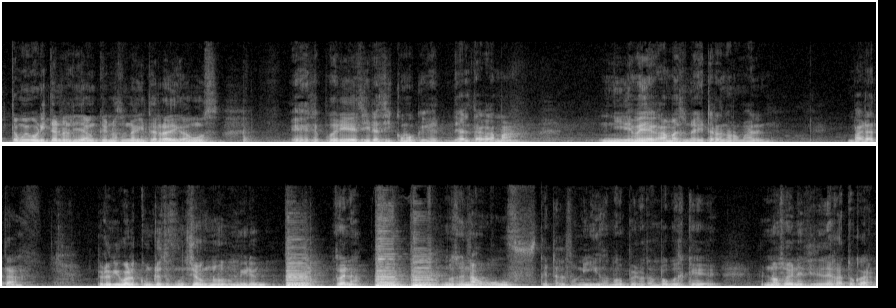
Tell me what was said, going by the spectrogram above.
Está muy bonita en realidad, aunque no es una guitarra, digamos, eh, se podría decir así como que de alta gama, ni de media gama, es una guitarra normal, barata, pero que igual cumple su función, ¿no? Miren, suena. No suena, uff, qué tal sonido, ¿no? Pero tampoco es que no suene, sí se deja tocar.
